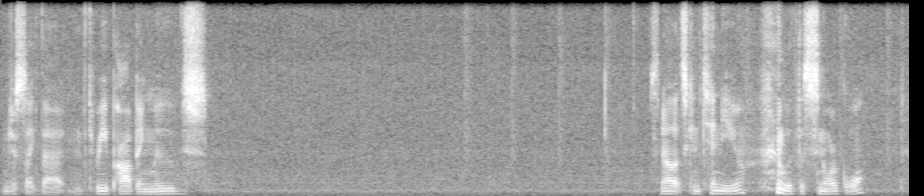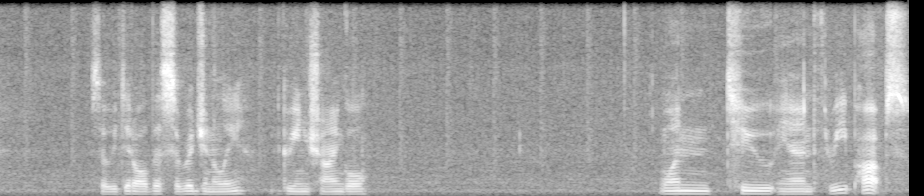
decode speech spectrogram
And just like that. And three popping moves. So now let's continue with the snorkel. So we did all this originally. Green triangle. One, two, and three pops,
